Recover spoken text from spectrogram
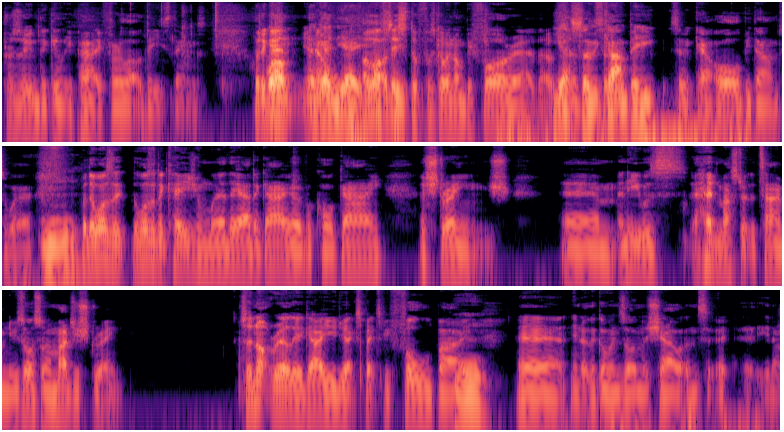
presumed the guilty party for a lot of these things. But again, Well, you know, again, yeah, a lot of this stuff was going on before her, though. Yeah, so, it can't be. So it can't all be down to her. Mm, But there was a there was an occasion where they had a guy over called Guy L'Estrange, um, and he was a headmaster at the time, and he was also a magistrate. So not really a guy you'd expect to be fooled by, mm, uh, you know, the goings on, the shout, and uh, you know.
